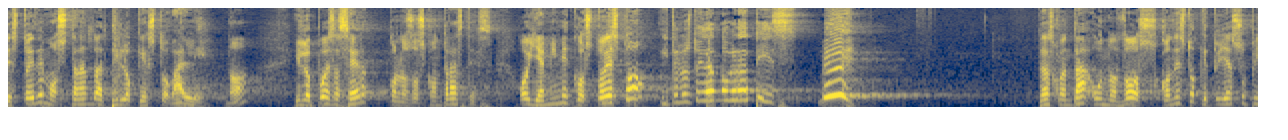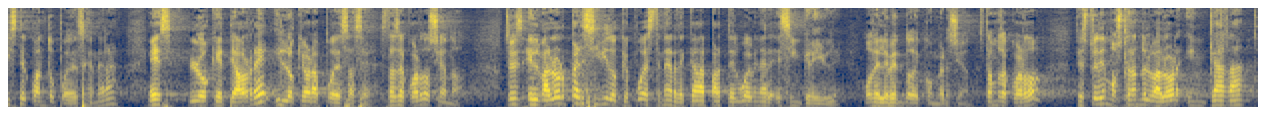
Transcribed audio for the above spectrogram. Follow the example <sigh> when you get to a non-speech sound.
te estoy demostrando a ti lo que esto vale, ¿no? Y lo puedes hacer con los dos contrastes. Oye, a mí me costó esto y te lo estoy dando gratis. ¿Ve? ¿Te das cuenta? Uno, dos. Con esto que tú ya supiste cuánto puedes generar. Es lo que te ahorré y lo que ahora puedes hacer. ¿Estás de acuerdo, sí o no? Entonces, el valor percibido que puedes tener de cada parte del webinar es increíble. O del evento de conversión. ¿Estamos de acuerdo? Te estoy demostrando el valor en cada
